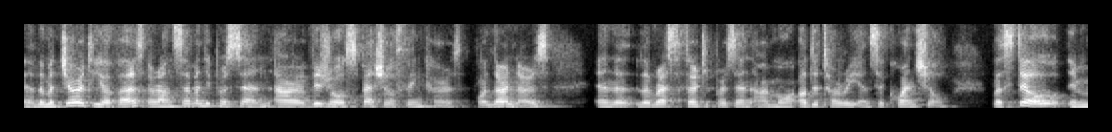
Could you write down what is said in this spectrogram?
uh, the majority of us, around 70%, are visual special thinkers or learners, and the, the rest 30% are more auditory and sequential. But still, in,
